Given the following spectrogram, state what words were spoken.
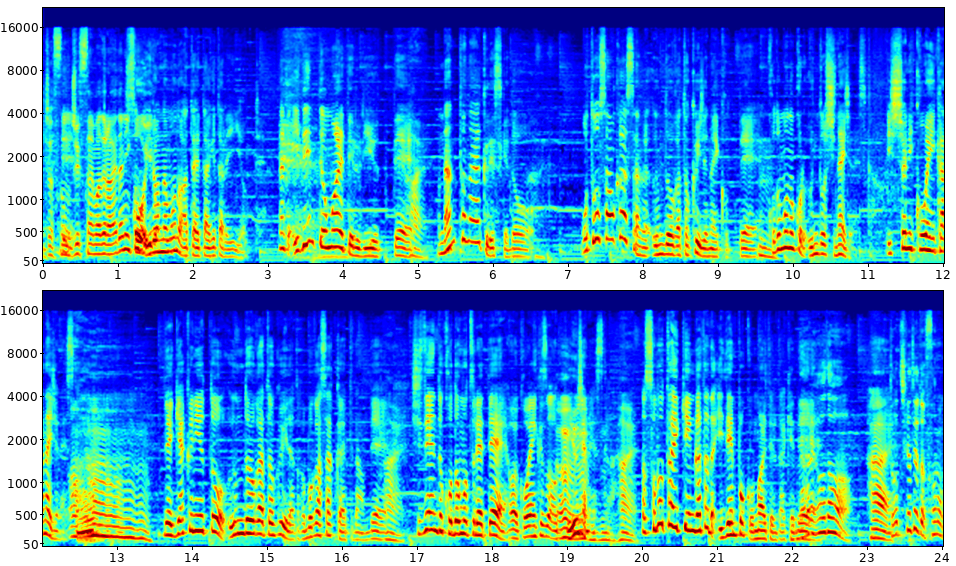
じゃあそので10歳までの間にそういろんななものを与えてあげたらいいよって。なんか遺伝って思われてる理由って、はなんとなくですけど、お父さんお母さんが運動が得意じゃない子って、うん。子供の頃運動しないじゃないですか一緒に公園行かないじゃないですか、うんで逆に言うと運動が得意だとか僕はサッカーやってたんで、はい。自然と子供連れて「おい公園行くぞ」って言うじゃないですか、その体験がただ遺伝っぽく思われてるだけで。なるほど。はい。どっちかというとその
